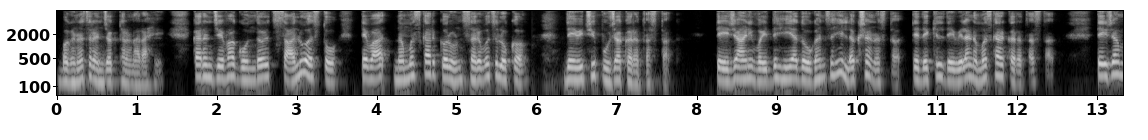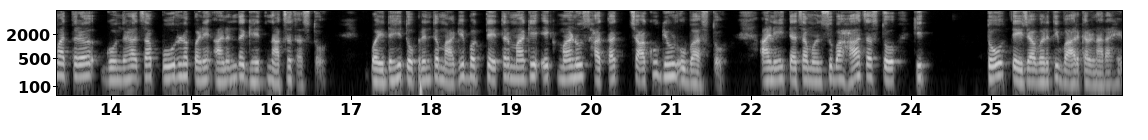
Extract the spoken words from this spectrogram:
बघणंच रंजक ठरणार आहे. कारण जेव्हा गोंधळ चालू असतो तेव्हा नमस्कार करून सर्वच लोक देवीची पूजा करत असतात. तेजा आणि वैदेही या दोघांचंही लक्ष नसतं ते देखील देवीला नमस्कार करत असतात. तेजा मात्र गोंधळाचा पूर्णपणे आनंद घेत नाचत असतो. वैदेही तोपर्यंत मागे बघते तर मागे एक माणूस हातात चाकू घेऊन उभा असतो. आणि त्याचा मनसुबा हाच असतो की तो तेजावरती वार करणार आहे.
